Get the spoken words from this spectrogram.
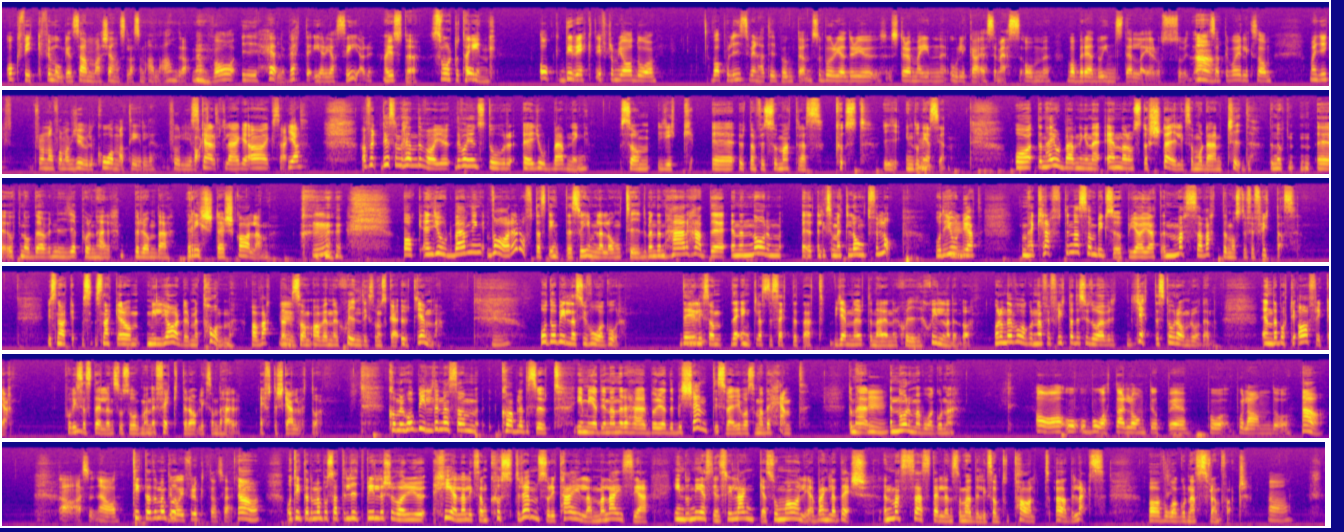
Och fick förmodligen samma känsla som alla andra. Men mm. vad i helvete är det jag ser? Ja, just det. Svårt att ta och, in. Och direkt, eftersom jag då var polis vid den här tidpunkten så började det ju strömma in olika sms om var beredd att inställa er och så vidare. Ah. Så det var ju liksom, man gick från någon form av julkoma till full vakt. Skarpt läge, ja exakt. Ja. ja. för det som hände var ju, det var ju en stor eh, jordbävning som gick eh, utanför Sumatras kust i Indonesien. Mm. Och den här jordbävningen är en av de största i liksom modern tid. Den upp, eh, uppnådde över nio på den här berömda Richterskalan. Mm. och en jordbävning varar oftast inte så himla lång tid, men den här hade en enorm, eh, liksom ett långt förlopp. Och det gjorde mm. ju att de här krafterna som byggs upp gör ju att en massa vatten måste förflyttas. Vi snackar om miljarder med ton av vatten mm. som av energin liksom ska utjämna. Mm. Och då bildas ju vågor. Det är mm. liksom det enklaste sättet att jämna ut den här energiskillnaden. Då. Och de där vågorna förflyttades ju då över jättestora områden. Ända bort till Afrika. På vissa mm. ställen så såg man effekter av liksom det här efterskalvet. Då. Kommer du ihåg bilderna som kablades ut i medierna när det här började bli känt i Sverige, vad som hade hänt? De här mm. enorma vågorna. Ja, och, och, båtar långt uppe på, på land. Och... Ja. Ja, alltså, ja. Tittade man på, det var ju fruktansvärt. Ja, och tittade man på satellitbilder så var det ju hela liksom kustremsor i Thailand, Malaysia, Indonesien, Sri Lanka, Somalia, Bangladesh. En massa ställen som hade liksom totalt ödelagts av vågornas framfart. Ja.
